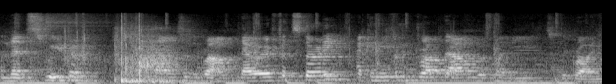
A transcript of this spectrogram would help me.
and then sweep him down to the ground. Now if it's dirty, I can even drop down with my knee to the groin.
